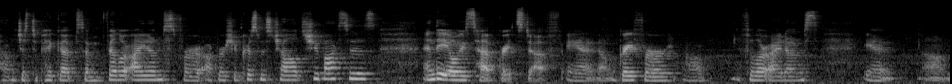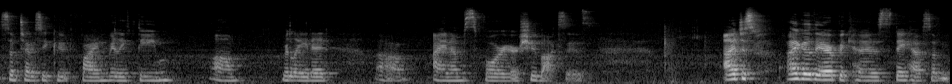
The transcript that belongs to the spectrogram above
um, just to pick up some filler items for Operation Christmas Child shoeboxes and they always have great stuff and um, great for um, filler items and um, sometimes you could find really theme um, related items for your shoeboxes. I just I go there because they have some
